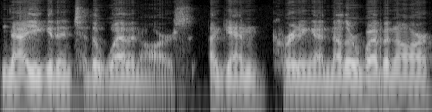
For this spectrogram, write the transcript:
Now you get into the webinars. Again, creating another webinar.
